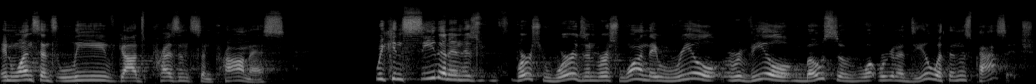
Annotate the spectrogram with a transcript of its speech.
in one sense, leave God's presence and promise, we can see that in his first words in verse 1, they real, reveal most of what we're going to deal with in this passage.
